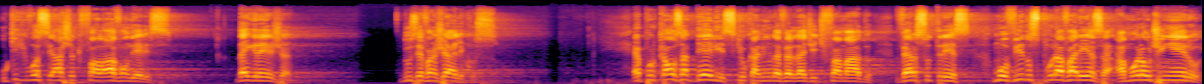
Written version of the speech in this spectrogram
O que, que você acha que falavam deles? Da igreja, dos evangélicos. É por causa deles que o caminho da verdade é difamado. Verso 3: Movidos por avareza, amor ao dinheiro,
